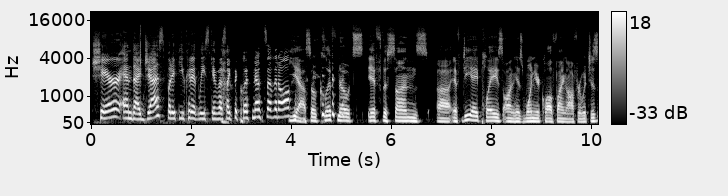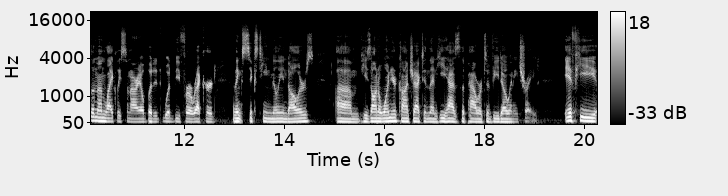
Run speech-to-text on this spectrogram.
share and digest, but if you could at least give us like the cliff notes of it all. Yeah. So Cliff notes if the Suns, uh, if DA plays on his one year qualifying offer, which is an unlikely scenario, but it would be for a record, I think $16 million. Um, he's on a one year contract and then he has the power to veto any trade. If he,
